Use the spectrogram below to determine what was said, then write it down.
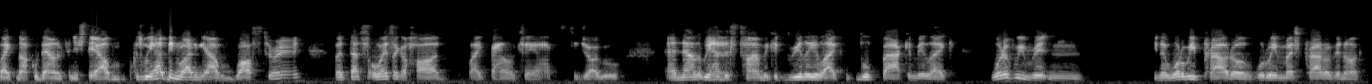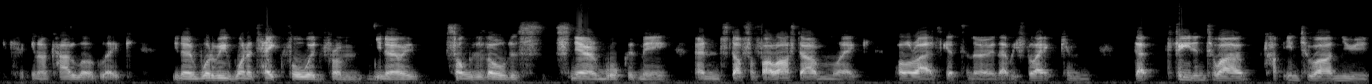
like knuckle down and finish the album. Because we had been writing the album whilst touring but that's always like a hard like balancing act to juggle. And now that we had mm. this time we could really like look back and be like what have we written? You know what are we proud of? What are we most proud of in our in our catalog? Like you know, what do we want to take forward from, you know, songs as old as Snare and Walk With Me and stuff off our last album, like Polarize, Get to Know, that we feel like can, that feed into our, into our new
